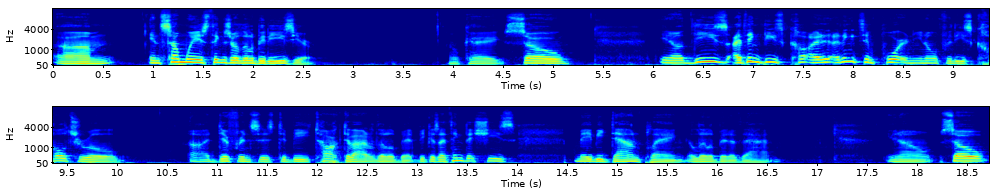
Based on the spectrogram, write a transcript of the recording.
um, in some ways things are a little bit easier. Okay. So, you know, these, I think these, I think it's important, you know, for these cultural uh, differences to be talked about a little bit because I think that she's maybe downplaying a little bit of that. You know, so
